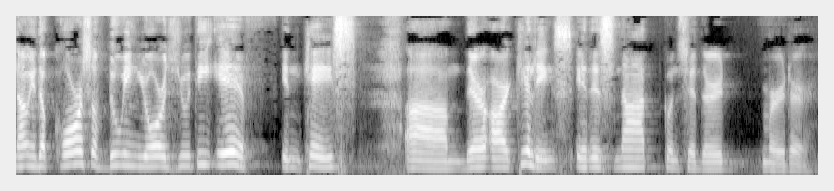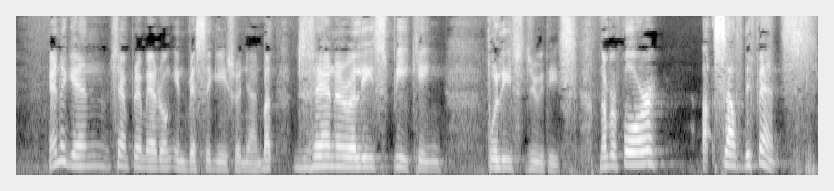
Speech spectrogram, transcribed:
Now, in the course of doing your duty, if, in case, um, there are killings, it is not considered murder. And again, syempre merong investigation yan. But generally speaking, police duties. Number four, uh, self-defense.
